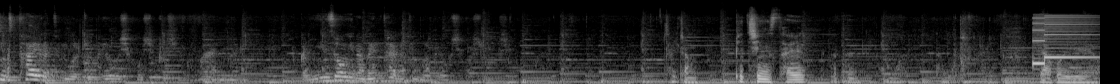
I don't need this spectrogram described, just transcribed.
약간 피칭 스타일 같은 걸 좀 배우시고 싶으신 건가요? 아니면 약간 인성이나 멘탈 같은 걸 배우시고 싶으신 건가요? 살짝 피칭 스타일 같은 그런 거 담고 싶어요. 야구이에요.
